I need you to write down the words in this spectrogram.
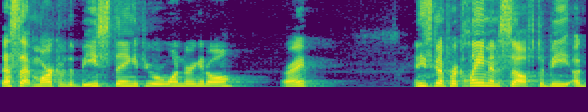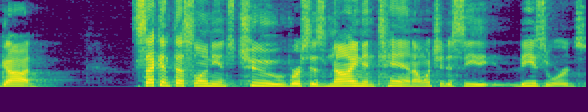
That's that mark of the beast thing, if you were wondering at all, right? and he's going to proclaim himself to be a God. Second Thessalonians 2, verses 9 and 10, I want you to see these words.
